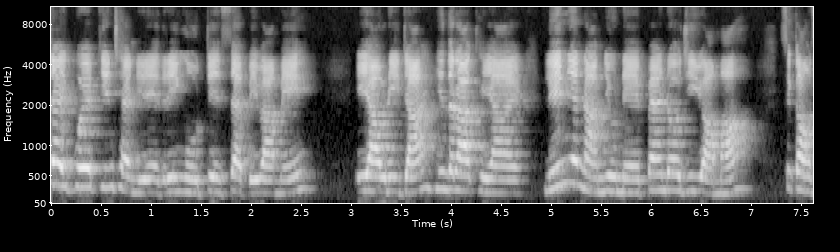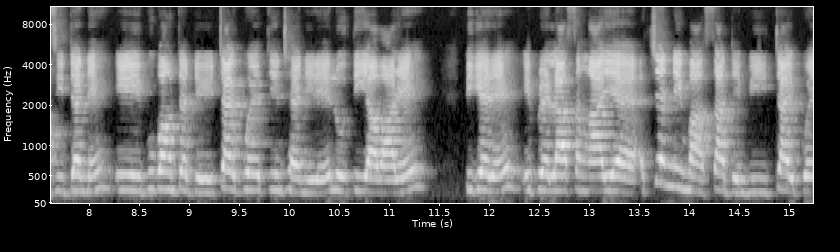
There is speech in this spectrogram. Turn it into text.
တိုက်ပွဲပြင်းထန်နေတဲ့သတင်းကိုတင်ဆက်ပေးပါမယ်အေယာဝတီတိုင်းဟင်္ဒရာခရိုင်လေးမျက်နှာမြို့နယ်ပန်းတော်ကြီးရွာမှာစစ်ကောင်စီတပ်နဲ့အေအေပူးပေါင်းတပ်တွေတိုက်ပွဲပြင်းထန်နေတယ်လို့သိရပါဗျ။ ပြီးခဲ့တဲ့ဧပြီလ15ရက်အကြက်နေ့မှစတင်ပြီးတိုက်ပွဲ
